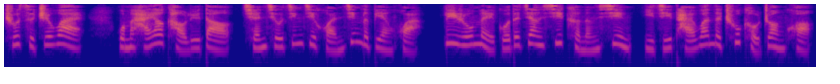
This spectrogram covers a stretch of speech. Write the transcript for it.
除此之外，我们还要考虑到全球经济环境的变化。例如美国的降息可能性以及台湾的出口状况，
